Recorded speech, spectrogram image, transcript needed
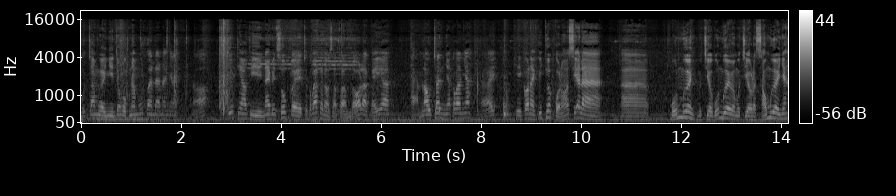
110 000 cho hộp 5 mũi khoan đa năng như này. Đó. Tiếp theo thì nay bên shop về cho các bác cái dòng sản phẩm. Đó là cái à, thảm lau chân nhá các bác nhá. Đấy. Thì con này kích thước của nó sẽ là à, 40 một chiều 40 và một chiều là 60 nhá.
